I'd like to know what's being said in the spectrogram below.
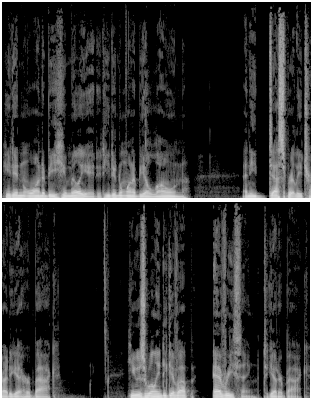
He didn't want to be humiliated. He didn't want to be alone. And he desperately tried to get her back. He was willing to give up everything to get her back.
